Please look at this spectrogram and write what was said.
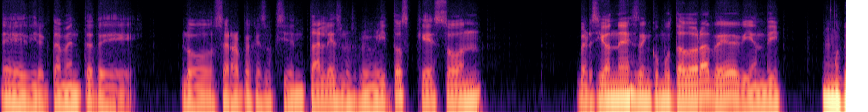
eh, directamente de los RPGs occidentales, los primeritos, que son versiones en computadora de D&D. Ok.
